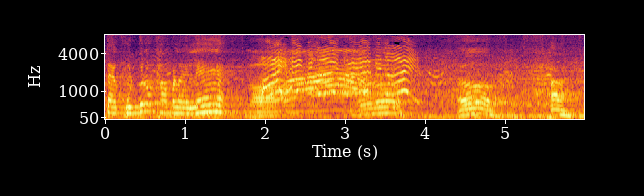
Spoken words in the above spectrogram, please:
แต่คุณก็ต้องทำอะไรแลกหรอโอ้ยให้ไปเลยให้ไปเลย เออ อะให้เลย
